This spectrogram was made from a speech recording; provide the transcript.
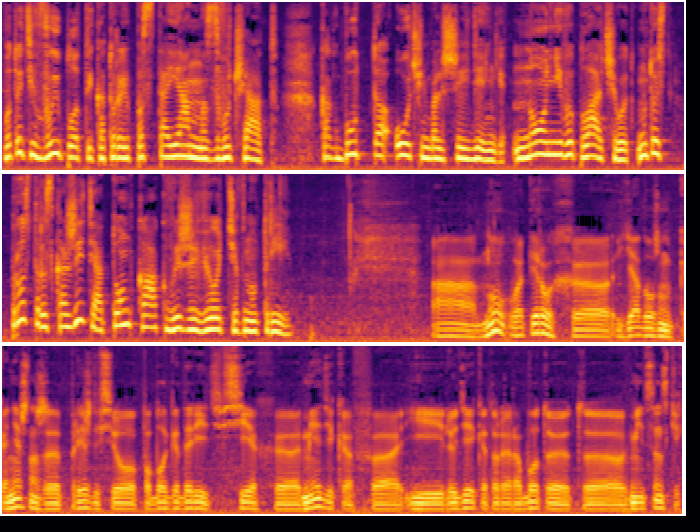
вот эти выплаты, которые постоянно звучат, как будто очень большие деньги, но не выплачивают. Ну, то есть просто расскажите о том, как вы живете внутри. А, ну, во-первых, э, я должен, конечно же, прежде всего поблагодарить всех э, медиков э, и людей, которые работают в медицинских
